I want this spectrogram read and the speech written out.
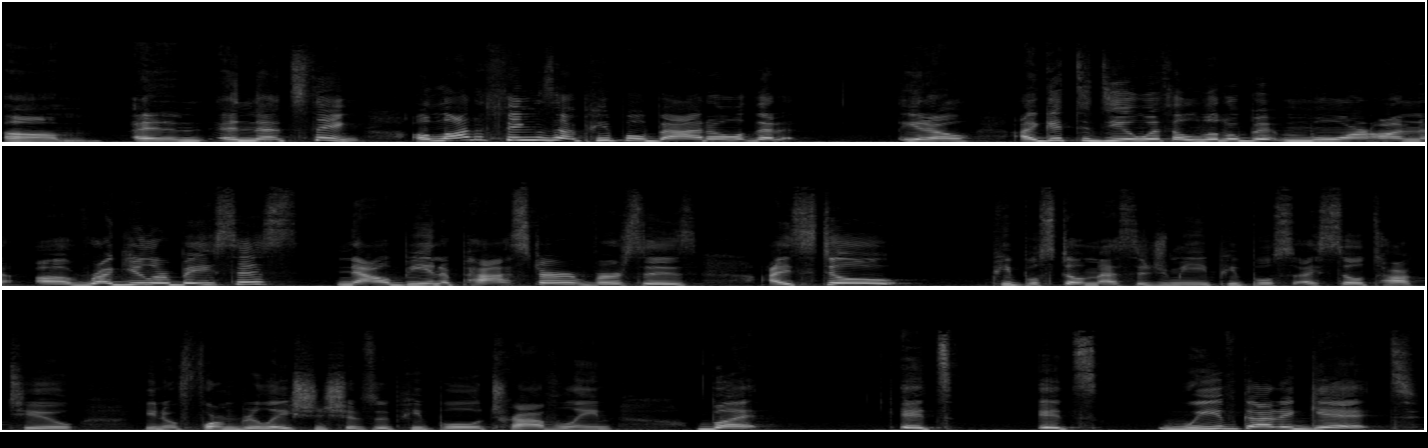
Um, and and that's thing. A lot of things that people battle that you know, I get to deal with a little bit more on a regular basis now being a pastor versus I still people still message me, people I still talk to, you know, formed relationships with people traveling, but it's it's we've got to get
